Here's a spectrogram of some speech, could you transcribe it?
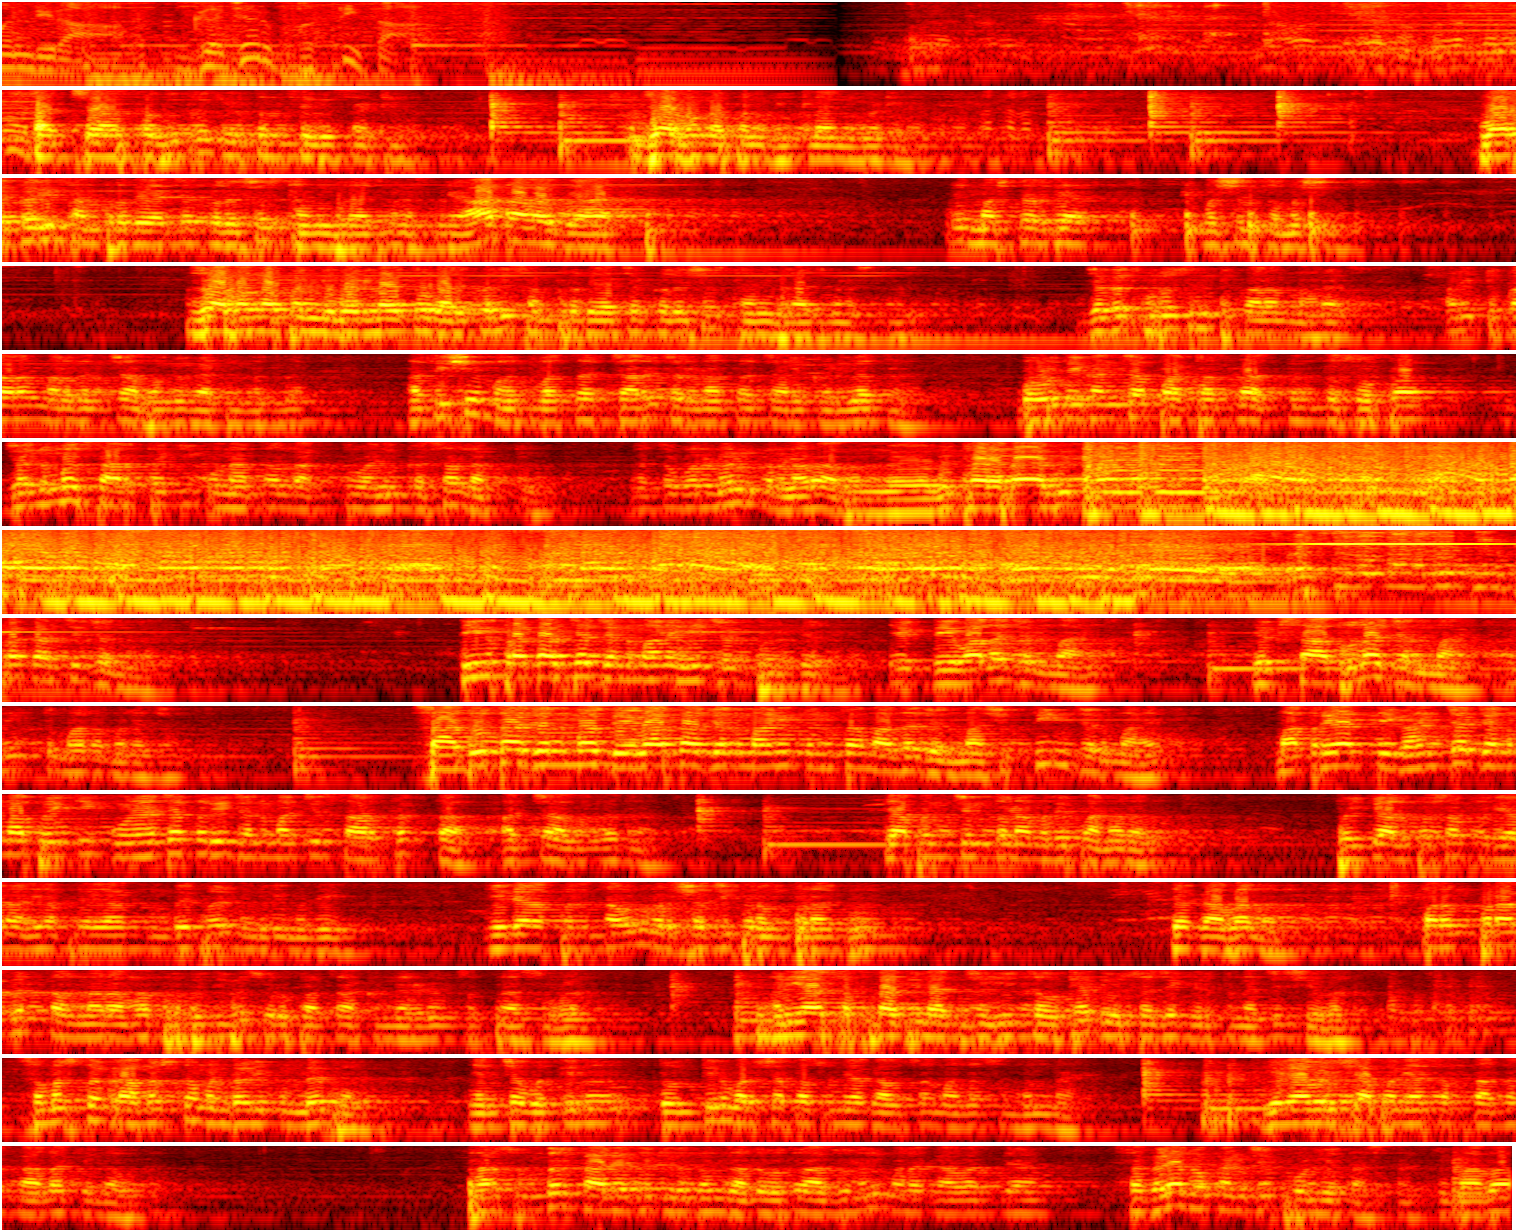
मंदिरा गजर भक्तीचा. आजच्या पवित्र कीर्तन सेवेसाठी जो अभंग आपण घेतला निवडला वारकरी संप्रदायाच्या कलशस्थानी विराजमान असणारे आत आवाज द्या. मास्टर द्या मशीनचा मशीन. जो अभंग आपण निवडलाय तो वारकरी संप्रदायाच्या कलशस्थानी विराजमान असणार जगद्गुरु श्री तुकाराम महाराज. आणि तुकाराम महाराजांच्या अभंग गाथेमधला अतिशय महत्त्वाचा चार चरणाचा चार कडव्याचा बहुतेकांच्या पाठातला अत्यंत सोपा जन्म सार्थकी कुणाचा लागतो आणि कसा लागतो याचं वर्णन करणारा अभंग लोकांमध्ये तीन प्रकारचे जन्म तीन प्रकारच्या जन्माने हे जग भरते एक देवाला जन्म आहे. एक साधूला जन्म आहे आणि तुम्हाला मला जन्म साधूचा जन्म देवाचा जन्म आणि तुमचा माझा जन्म असे तीन जन्म आहे मात्र या तिघांच्या जन्मापैकी कोणाच्या तरी जन्माची सार्थकता आजच्या अभंगात आहे ते आपण चिंतनामध्ये पाहणार आहोत. पैकी अल्पसा पर्याय आहे आपल्या या कुंभेफळ नगरीमध्ये. गेल्या पंचावन्न वर्षाची परंपरा घेऊन या गावाला परंपरागत चालणारा हा भव्यदिव्य स्वरूपाचा अखंडरण सत्रा सोहळा आणि या सप्ताहातील आजची ही चौथ्या दिवसाच्या कीर्तनाची सेवा. समस्त ग्रामस्थ मंडळी कुंभेफळ यांच्या वतीनं दोन तीन वर्षापासून या गावचा माझा संबंध आहे. गेल्या वर्षी आपण या सप्ताहाचा काला केला होता. फार सुंदर काल्याचं कीर्तन झालं होतं. अजूनही मला गावातल्या सगळ्या लोकांचे फोन येत असतात की बाबा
